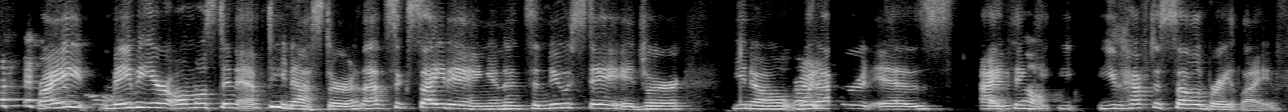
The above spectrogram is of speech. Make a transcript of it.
right? Maybe you're almost an empty nester and that's exciting and it's a new stage or, you know, Right. whatever it is. I, I think know. y- you have to celebrate life.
